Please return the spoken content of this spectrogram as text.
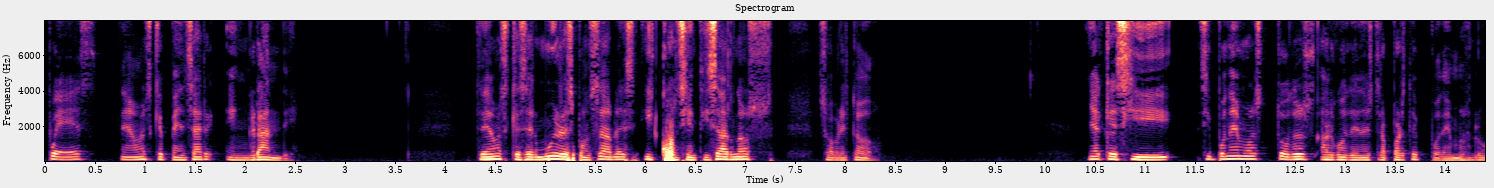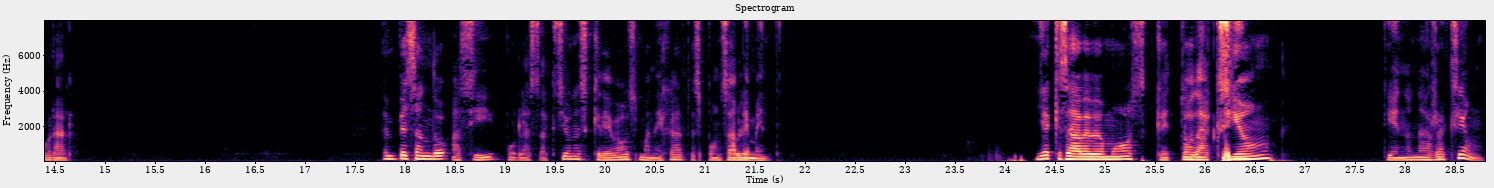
Pues tenemos que pensar en grande. Tenemos que ser muy responsables y concientizarnos sobre todo. Ya que si, si ponemos todos algo de nuestra parte podemos lograrlo. Empezando así por las acciones que debemos manejar responsablemente ya que sabemos que toda acción tiene una reacción.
